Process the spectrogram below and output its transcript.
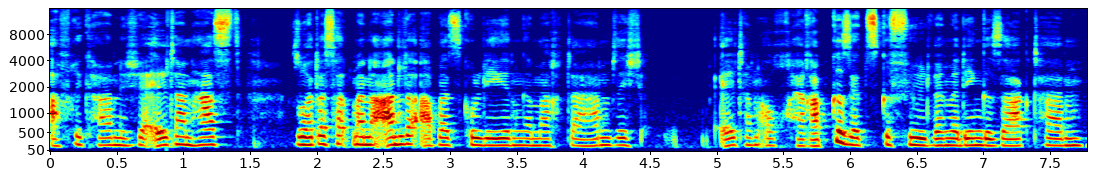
afrikanische Eltern hast. So hat das hat meine andere Arbeitskollegin gemacht. Da haben sich Eltern auch herabgesetzt gefühlt, wenn wir denen gesagt haben.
